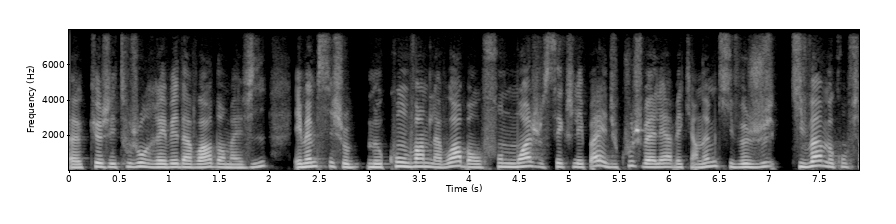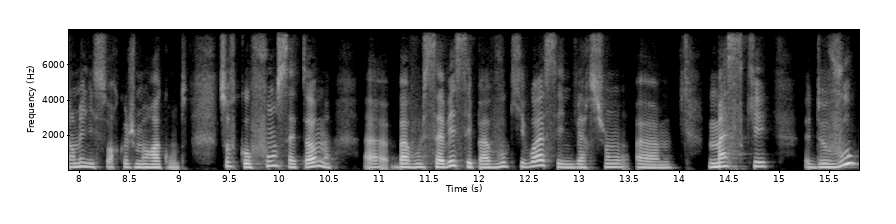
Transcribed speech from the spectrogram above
euh, que j'ai toujours rêvé d'avoir dans ma vie. Et même si je me convainc de l'avoir, ben, au fond de moi, je sais que je l'ai pas. Et du coup, je vais aller avec un homme qui, veut qui va me confirmer l'histoire que je me raconte. Sauf qu'au fond, cet homme, euh, bah, vous le savez, c'est pas vous qui voit, c'est une version masquée de vous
